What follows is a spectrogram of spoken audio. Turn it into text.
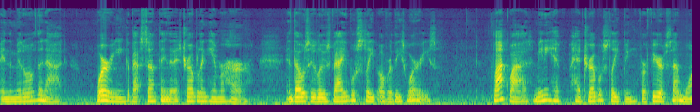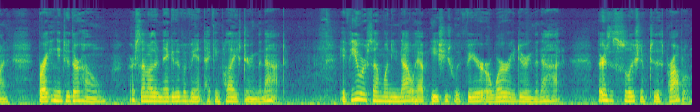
in the middle of the night worrying about something that is troubling him or her, and those who lose valuable sleep over these worries. Likewise, many have had trouble sleeping for fear of someone breaking into their home or some other negative event taking place during the night. If you or someone you know have issues with fear or worry during the night, there is a solution to this problem.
